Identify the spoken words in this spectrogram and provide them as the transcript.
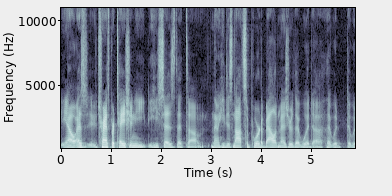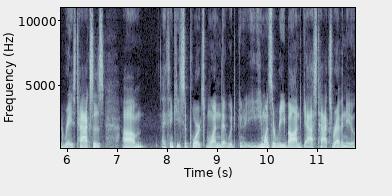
you know, as transportation, he, he says that um, you know, he does not support a ballot measure that would uh, that would that would raise taxes. Um, I think he supports one that would he wants to rebond gas tax revenue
